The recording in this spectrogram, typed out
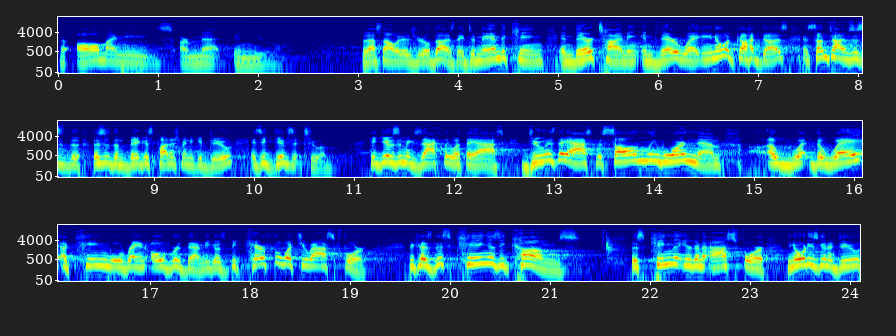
That all my needs are met in you. But that's not what Israel does. They demand a king in their timing, in their way. And you know what God does? And sometimes this is the, this is the biggest punishment he could do, is he gives it to them. He gives them exactly what they ask. Do as they ask, but solemnly warn them uh, the way a king will reign over them. He goes, Be careful what you ask for. Because this king, as he comes, this king that you're going to ask for, you know what he's going to do?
